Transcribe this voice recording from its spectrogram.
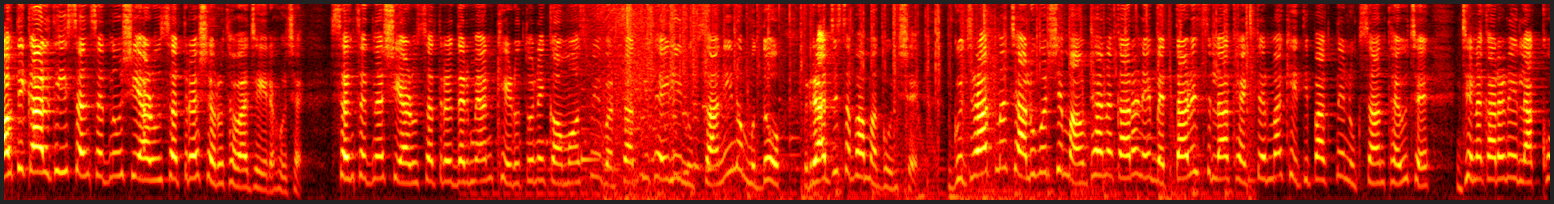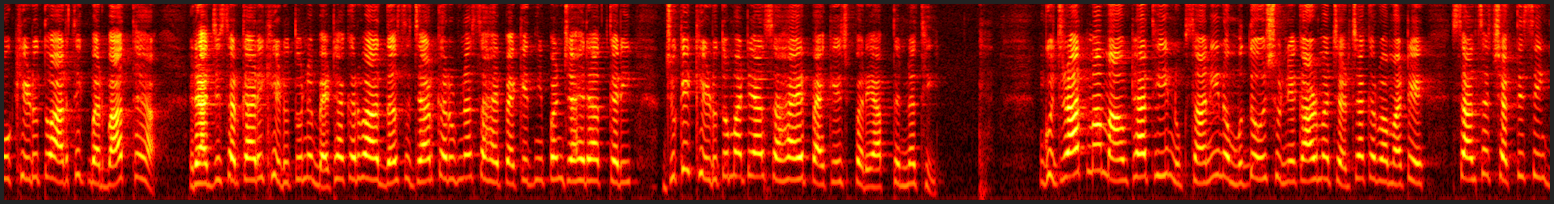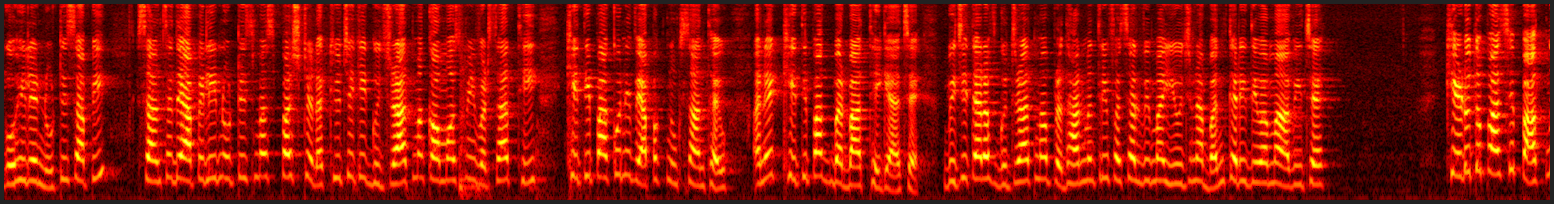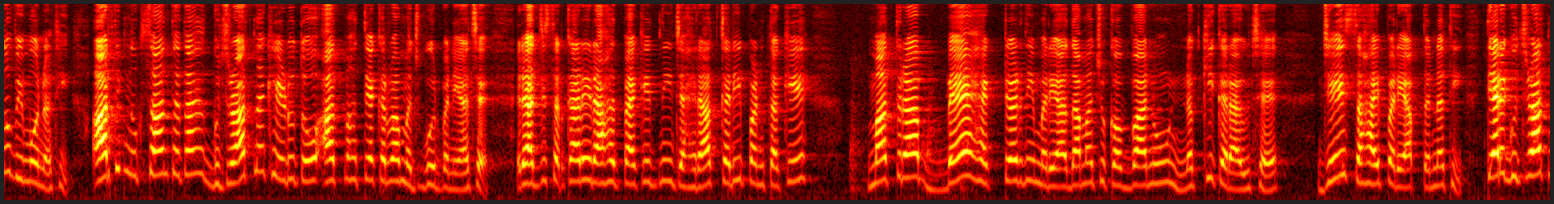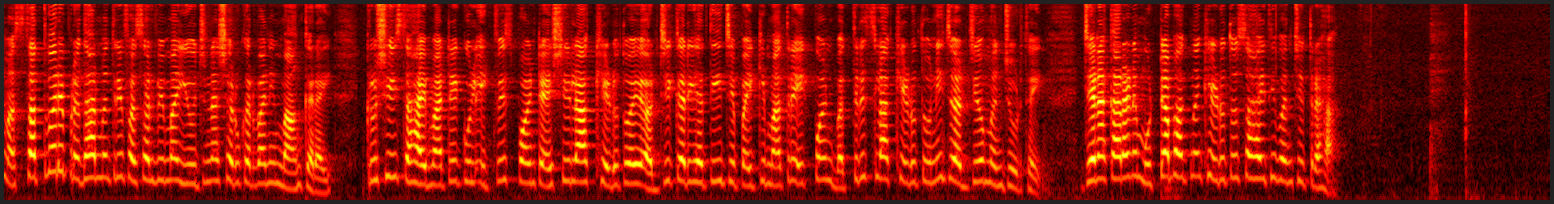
આવતીકાલથી સંસદનું શિયાળુ સત્ર શરૂ થવા જઈ રહ્યું છે. સંસદના શિયાળુ સત્ર દરમિયાન ખેડૂતોને કમોસમી વરસાદથી થયેલી નુકસાનીનો મુદ્દો રાજ્યસભામાં ગુંજશે. ગુજરાતમાં ચાલુ વર્ષે માવઠાના કારણે બેતાળીસ લાખ હેક્ટરમાં ખેતી પાકને નુકસાન થયું છે, જેના કારણે લાખો ખેડૂતો આર્થિક બરબાદ થયા. રાજ્ય સરકારે ખેડૂતોને બેઠા કરવા દસ હજાર કરોડના સહાય પેકેજની પણ જાહેરાત કરી, જોકે ખેડૂતો માટે આ સહાય પેકેજ પર્યાપ્ત નથી. ગુજરાતમાં માવઠાથી નુકસાનીનો મુદ્દો શૂન્યકાળમાં ચર્ચા કરવા માટે સાંસદ શક્તિસિંહ ગોહિલે નોટિસ આપી. સાંસદે આપેલી નોટિસમાં સ્પષ્ટ લખ્યું છે કે ગુજરાતમાં કમોસમી વરસાદથી ખેતી પાકોને વ્યાપક નુકસાન થયું અને ખેતી પાક બરબાદ થઈ ગયા છે. બીજી તરફ ગુજરાતમાં પ્રધાનમંત્રી ફસલ વીમા યોજના બંધ કરી દેવામાં આવી છે. ખેડૂતો પાસે પાકનો વીમો નથી. આર્થિક નુકસાન થતાં ગુજરાતના ખેડૂતો આત્મહત્યા કરવા મજબૂર બન્યા છે. રાજ્ય સરકારે રાહત પેકેજની જાહેરાત કરી, પણ તકે માત્ર બે હેક્ટરની મર્યાદામાં ચૂકવવાનું નક્કી કરાયું છે, જે સહાય પર્યાપ્ત નથી. ત્યારે ગુજરાતમાં સત્વરે પ્રધાનમંત્રી ફસલ વીમા યોજના શરૂ કરવાની માંગ કરાઈ. કૃષિ સહાય માટે કુલ એકવીસ પોઈન્ટ એંશી લાખ ખેડૂતોએ અરજી કરી હતી, જે પૈકી માત્ર એક પોઈન્ટ બત્રીસ લાખ ખેડૂતોની જ અરજીઓ મંજૂર થઈ. જેના કારણે મોટાભાગના ખેડૂતો સહાયથી વંચિત રહ્યા.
